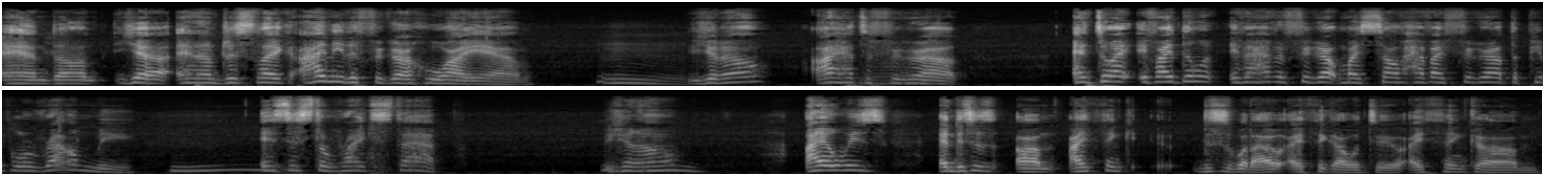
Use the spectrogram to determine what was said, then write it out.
and um, yeah, and I'm just like, I need to figure out who I am. Mm. You know, I have to figure out. And do I? If I don't, if I haven't figured out myself, have I figured out the people around me? Mm. Is this the right step? You know, mm. I always, and this is, um, I think this is what I, I think I would do. I think, um,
